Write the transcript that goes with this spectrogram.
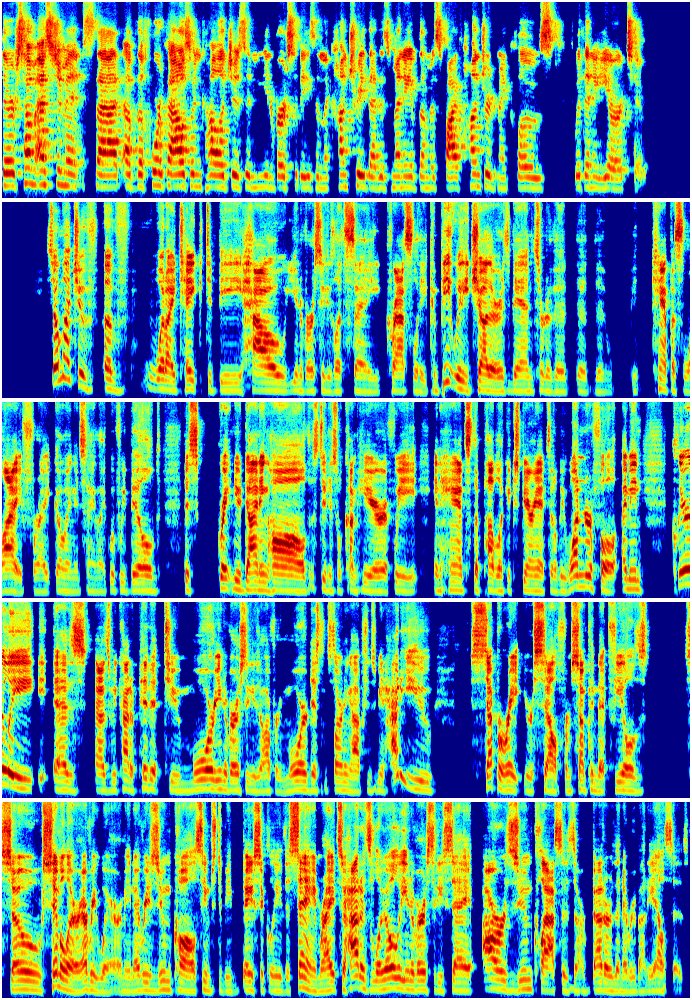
there are some estimates that of the 4,000 colleges and universities in the country, that as many of them as 500 may close within a year or two so much of of what I take to be how universities, let's say, crassly compete with each other has been sort of the, the, the campus life, right? Going and saying like, if we build this great new dining hall, the students will come here. If we enhance the public experience, it'll be wonderful. I mean, clearly, as as we kind of pivot to more universities offering more distance learning options, I mean, how do you separate yourself from something that feels so similar everywhere. I mean, every Zoom call seems to be basically the same, right? So, how does Loyola University say our Zoom classes are better than everybody else's?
